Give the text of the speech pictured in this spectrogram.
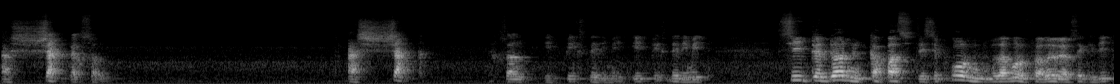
à chaque personne à chaque personne, il fixe des limites. Il fixe des limites. S'il te donne une capacité, c'est pourquoi nous avons le fameux verset qui dit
